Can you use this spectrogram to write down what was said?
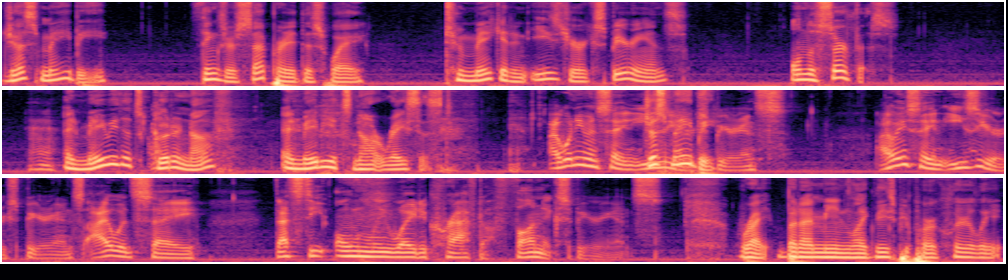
just maybe, things are separated this way to make it an easier experience on the surface. Uh-huh. And maybe that's good enough, and maybe it's not racist. I wouldn't even say an easier Just maybe. experience. I wouldn't say an easier experience. I would say that's the only way to craft a fun experience. Right, but I mean, like these people are clearly,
